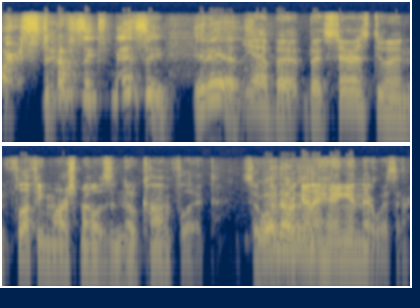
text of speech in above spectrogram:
our stuff's expensive it is Yeah, but but Sarah's doing fluffy marshmallows and no conflict. So Well, people no, are gonna the- hang in there with her.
